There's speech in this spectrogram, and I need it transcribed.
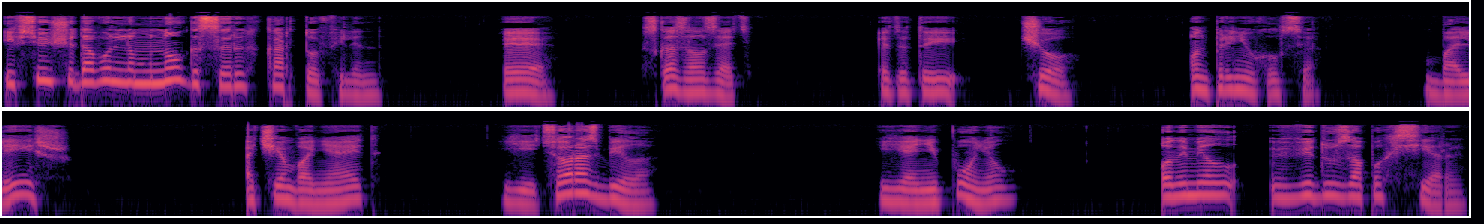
и все еще довольно много сырых картофелин. — Э, — сказал зять, — это ты чё? Он принюхался. — Болеешь? — А чем воняет? — Яйцо разбило. — Я не понял. Он имел в виду запах серы.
